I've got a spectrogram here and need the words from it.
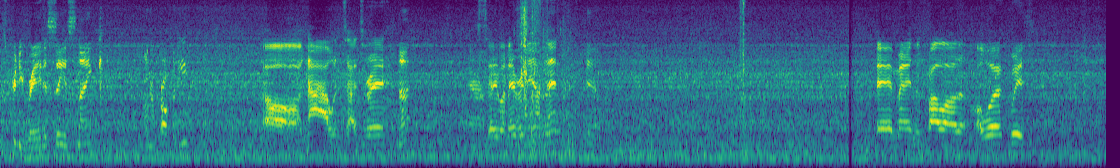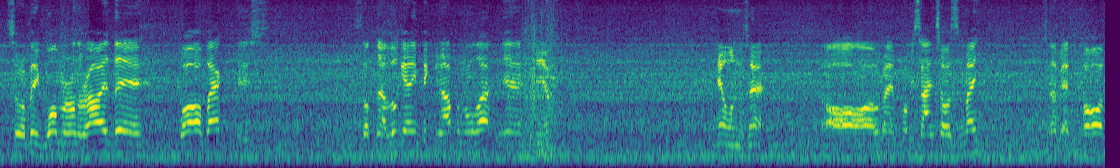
It's pretty rare to see a snake on a property. Oh, nah, I wouldn't say it's rare. No. See one every now and then. Yeah. Yeah, me and the fella that I work with saw a big woma on the road there a while back. We just stopped and had a look at him, picked him up and all that, and yeah. Yep. How long was that? Oh, around probably same size as me. So about five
